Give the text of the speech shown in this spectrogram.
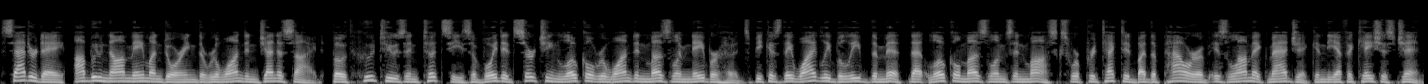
Saturday, Abu Na During the Rwandan genocide, both Hutus and Tutsis avoided searching local Rwandan Muslim neighborhoods because they widely believed the myth that local Muslims and mosques were protected by the power of Islamic magic and the efficacious jinn.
